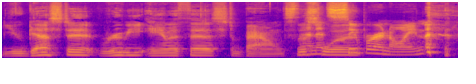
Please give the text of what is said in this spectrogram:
you guessed it, Ruby Amethyst Bounce. This and it's super annoying.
